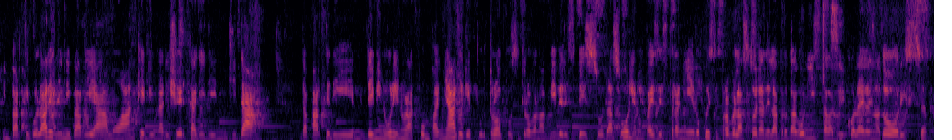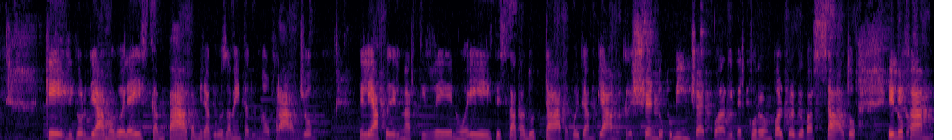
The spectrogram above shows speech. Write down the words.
In particolare quindi parliamo anche di una ricerca di identità da parte di, dei minori non accompagnati che purtroppo si trovano a vivere spesso da soli in un paese straniero. Questa è proprio la storia della protagonista, la piccola Elena Doris, che ricordiamolo, lei è scampata miracolosamente ad un naufragio nelle acque del Mar Tirreno ed è stata adottata, poi pian piano crescendo comincia ecco, a ripercorrere un po' il proprio passato e lo fa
